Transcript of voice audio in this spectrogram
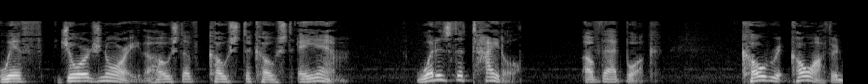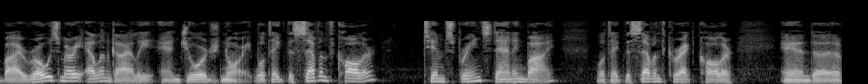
with George Noory, the host of Coast to Coast AM. What is the title of that book? Co- co-authored by Rosemary Ellen Guiley and George Noory. We'll take the seventh caller, Tim Spreen, standing by. We'll take the seventh correct caller, and uh,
